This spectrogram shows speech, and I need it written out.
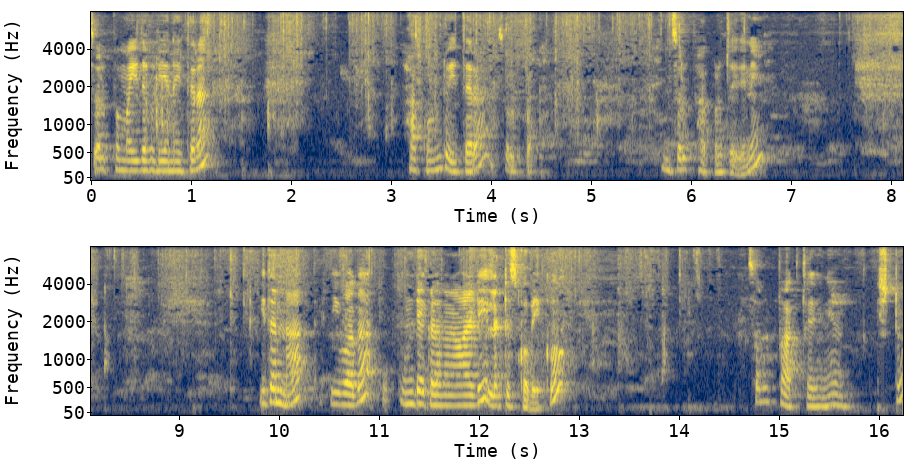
ಸ್ವಲ್ಪ ಮೈದಾ ಹುಡಿಯನ್ನು ಈ ಥರ ಹಾಕ್ಕೊಂಡು ಈ ಥರ ಸ್ವಲ್ಪ, ಇನ್ನು ಸ್ವಲ್ಪ ಹಾಕ್ಕೊಳ್ತಾ ಇದ್ದೀನಿ. ಇದನ್ನು ಇವಾಗ ಉಂಡೆಗಳನ್ನು ಮಾಡಿ ಲಟ್ಟಿಸ್ಕೋಬೇಕು. ಸ್ವಲ್ಪ ಹಾಕ್ತಾಯಿದ್ದೀನಿ ಇಷ್ಟು.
